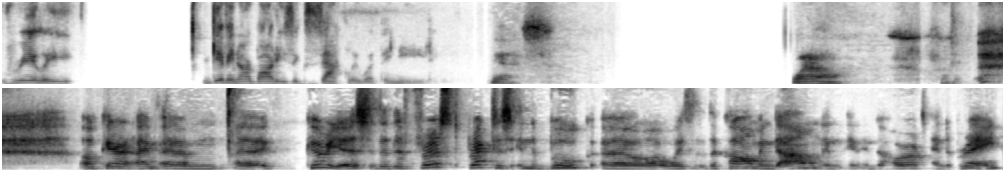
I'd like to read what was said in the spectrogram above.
really giving our bodies exactly what they need. Yes. Wow. okay, I'm um, uh, curious that the first practice in the book uh, with the calming down in, in, in, the heart and the brain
